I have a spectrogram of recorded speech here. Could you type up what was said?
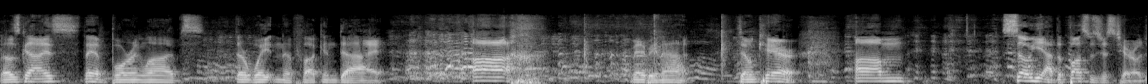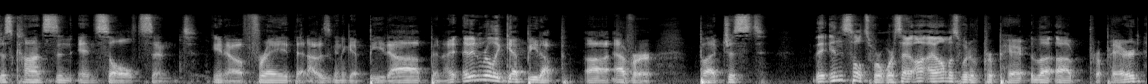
Those guys, they have boring lives. They're waiting to fucking die. Uh, maybe not. Don't care. Um, so yeah, the bus was just terrible. Just constant insults and you know, afraid that I was going to get beat up. And I, I, didn't really get beat up uh, ever, but just the insults were worse. I, I almost would have prepared. Uh, prepared.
